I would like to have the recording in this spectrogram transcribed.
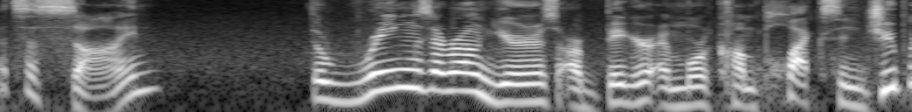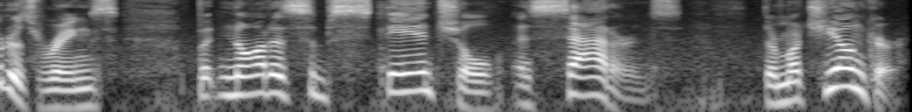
That's a sign. The rings around Uranus are bigger and more complex than Jupiter's rings, but not as substantial as Saturn's. They're much younger,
